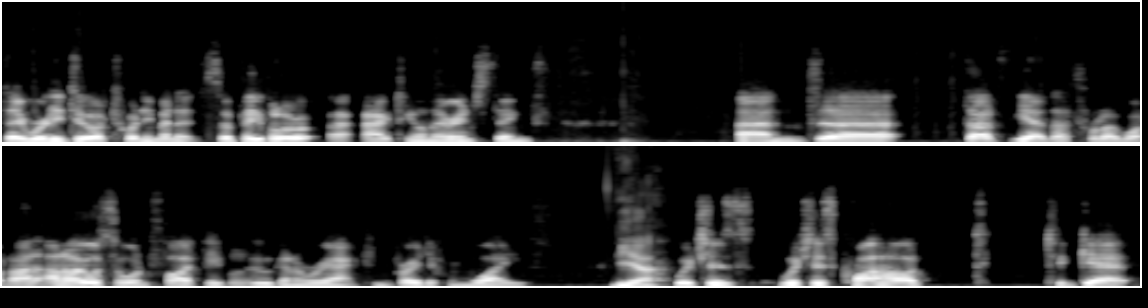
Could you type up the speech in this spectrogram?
They really do have 20 minutes. So people are acting on their instincts, and uh, that's yeah, that's what I want. And and I also want five people who are going to react in very different ways Yeah. which is which is quite hard to, to get.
